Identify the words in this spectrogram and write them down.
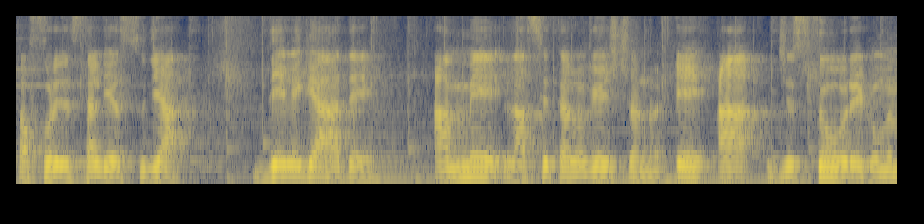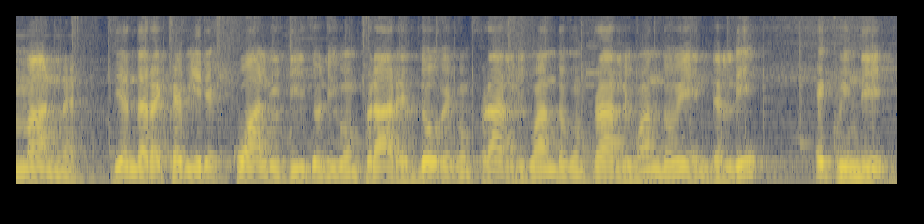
a fuori di stare lì a studiare, delegate a me l'asset allocation e a gestore come Man di andare a capire quali titoli comprare, dove comprarli, quando comprarli, quando venderli e quindi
